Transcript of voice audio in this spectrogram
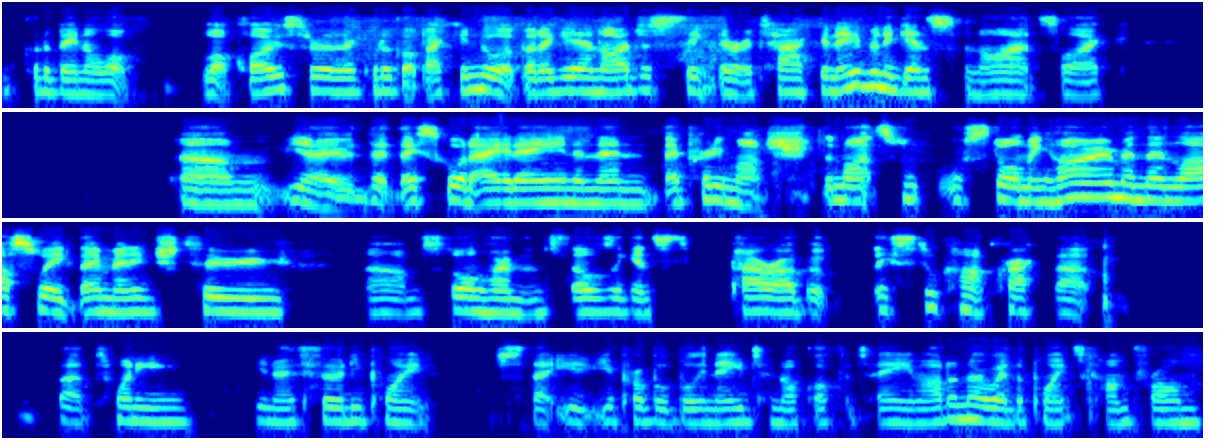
it could have been a lot lot closer. They could have got back into it. But again, I just think their attack, and even against the Knights, like, um, you know, that they scored 18, and then they pretty much the Knights were storming home, and then last week they managed to um, storm home themselves against Para, but they still can't crack that that 20, you know, 30 point that you, you probably need to knock off a team. I don't know where the points come from.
